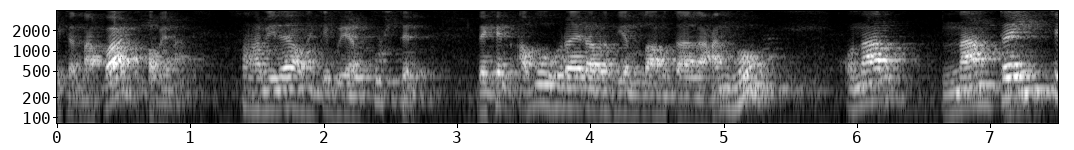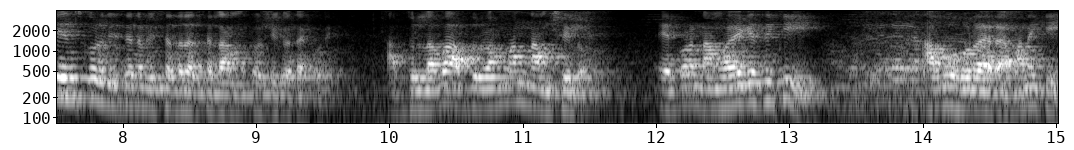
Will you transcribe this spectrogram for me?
এটা নাপাক হবে না। সাহাবিরা অনেকে বিড়াল পুষতেন। দেখেন আবু হুরাই রাজি আল্লাহ তালা আনহু, ওনার নামটাই চেঞ্জ করে দিয়েছেন নবী সাল্লাহ সাল্লাম রসিকতা করে। আবদুল্লাহ বা আব্দুর রহমান নাম ছিল। এরপর নাম হয়ে গেছে কি? আবু হুরায়রা মানে কি?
